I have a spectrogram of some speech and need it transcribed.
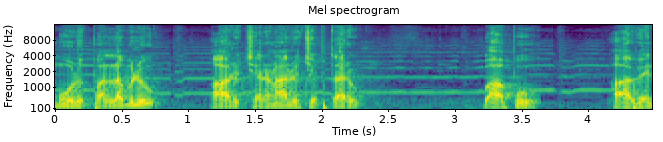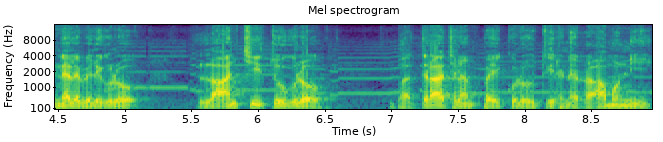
మూడు పల్లవులు ఆరు చరణాలు చెప్తారు. బాపు ఆ వెన్నెల వెలుగులో లాంచీ తూగులో భద్రాచలంపై కొలువు తీరిన రాముణ్ణి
